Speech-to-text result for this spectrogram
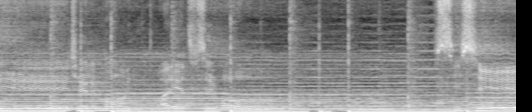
Спаситель мой, Творец всего, Всесильный,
